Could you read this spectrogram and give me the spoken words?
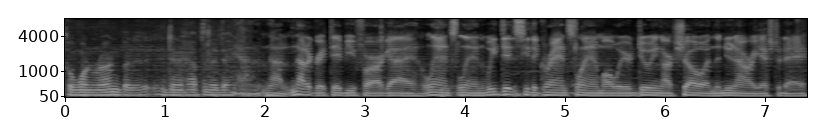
the one run, but it, it didn't happen today. Yeah, not not a great debut for our guy Lance Lynn. We did see the grand slam while we were doing our show in the noon hour yesterday.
